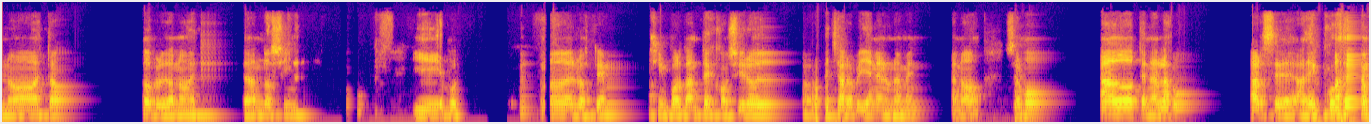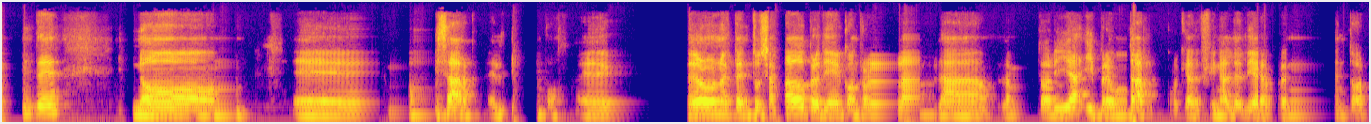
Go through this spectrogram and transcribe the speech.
no estamos, pero ya nos está dando sin. Y uno de los temas importantes considero aprovechar bien en una mentira, ¿no? Ser moderado, tenerlas adecuadamente, no eh, el tiempo. Eh, uno está entusiasmado, pero tiene que controlar la, la, mentoría y preguntar, porque al final del día aprende mentor.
